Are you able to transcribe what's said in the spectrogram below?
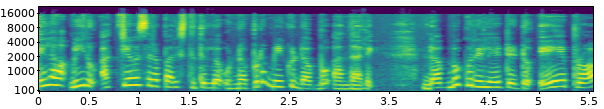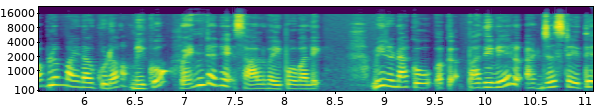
ఇలా మీరు అత్యవసర పరిస్థితుల్లో ఉన్నప్పుడు మీకు డబ్బు అందాలి. డబ్బుకు రిలేటెడ్ ఏ ప్రాబ్లం అయినా కూడా మీకు వెంటనే సాల్వ్ అయిపోవాలి. మీరు నాకు ఒక పదివేలు అడ్జస్ట్ అయితే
